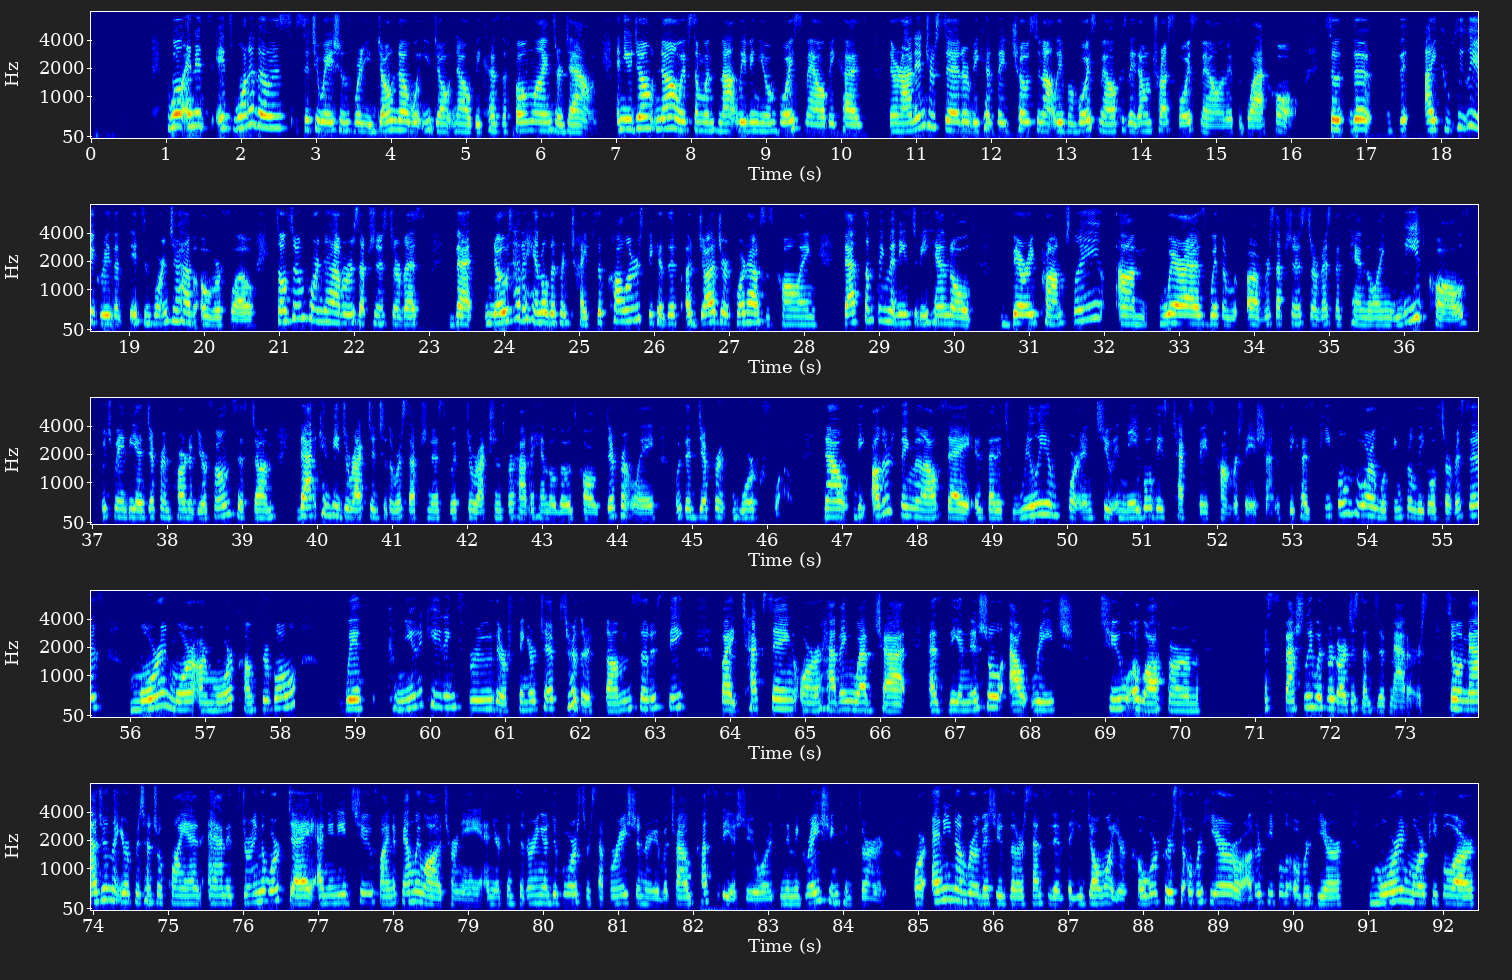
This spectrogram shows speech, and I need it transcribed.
Well, and it's it's one of those situations where you don't know what you don't know because the phone lines are down, and you don't know if someone's not leaving you a voicemail because they're not interested or because they chose to not leave a voicemail because they don't trust voicemail and it's a black hole. So the, the I completely agree that it's important to have overflow. It's also important to have a receptionist service that knows how to handle different types of callers because if a judge or courthouse is calling, that's something that needs to be handled very promptly. Um, whereas with a, a, receptionist service that's handling lead calls, which may be a different part of your phone system, that can be directed to the receptionist with directions for how to handle those calls differently with a different workflow. Now, the other thing that I'll say is that it's really important to enable these text based conversations because people who are looking for legal services more and more are more comfortable with communicating through their fingertips or their thumbs, so to speak, by texting or having web chat as the initial outreach to a law firm especially with regard to sensitive matters. So imagine that you're a potential client and it's during the workday and you need to find a family law attorney and you're considering a divorce or separation or you have a child custody issue or it's an immigration concern or any number of issues that are sensitive that you don't want your coworkers to overhear or other people to overhear. More and more people are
